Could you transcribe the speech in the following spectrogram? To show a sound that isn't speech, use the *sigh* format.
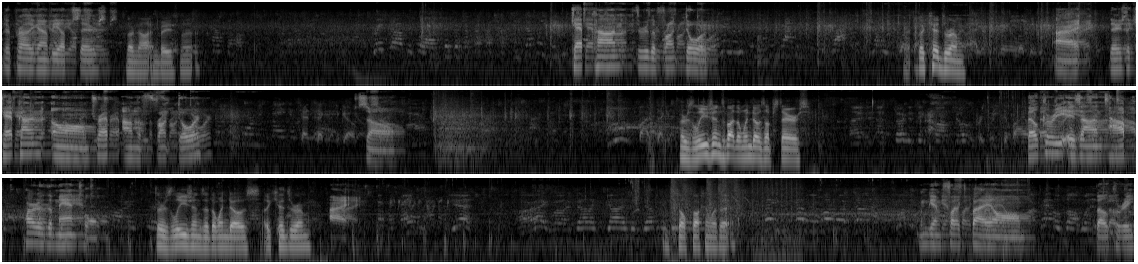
They're probably gonna be upstairs. They're not in basement. Kapkan through the front door. The kids' room. Alright. There's a Kapkan um trap on the front door. So There's lesions by the windows upstairs. Valkyrie is on top part of the mantle. There's lesions at the windows. a kids' room. Alright. I'm still fucking with it. I'm getting fucked by um Valkyrie.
